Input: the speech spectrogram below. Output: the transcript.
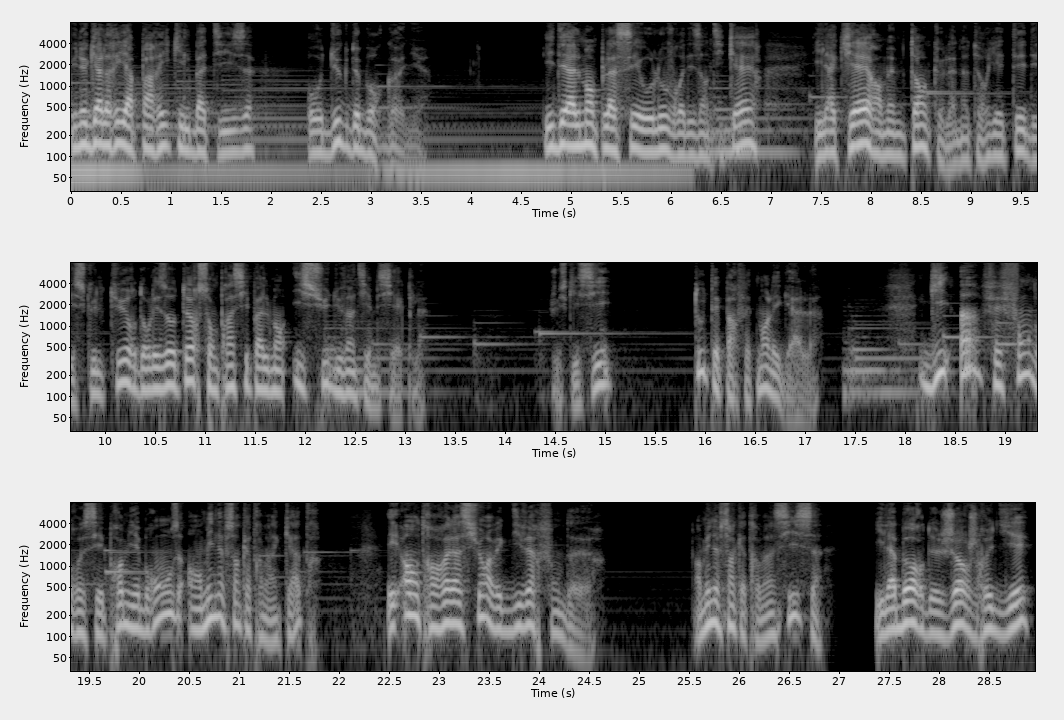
une galerie à Paris qu'il baptise au Duc de Bourgogne. Idéalement placé au Louvre des antiquaires, il acquiert en même temps que la notoriété des sculptures dont les auteurs sont principalement issus du XXe siècle. Jusqu'ici, tout est parfaitement légal. Guy I fait fondre ses premiers bronzes en 1984 et entre en relation avec divers fondeurs. En 1986, il aborde Georges Rudier,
